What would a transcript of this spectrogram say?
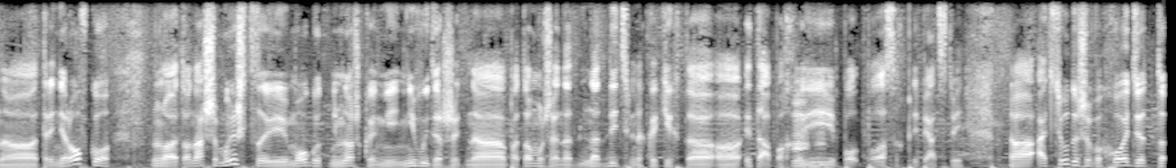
э, тренировку, э, то наши мышцы могут немножко не, не выдержать на, потом уже на, на длительных каких-то э, этапах Мгм. и пол- полосах препятствий. А, Отсюда же выходит э,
